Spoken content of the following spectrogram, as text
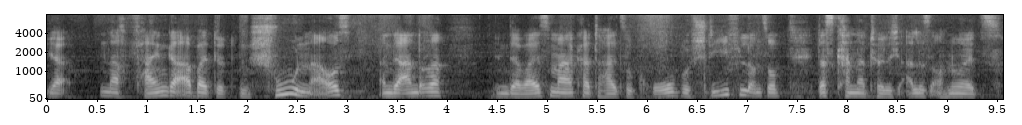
ja, nach fein gearbeiteten Schuhen aus. An der andere in der Weißmark hatte halt so grobe Stiefel und so. Das kann natürlich alles auch nur jetzt.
